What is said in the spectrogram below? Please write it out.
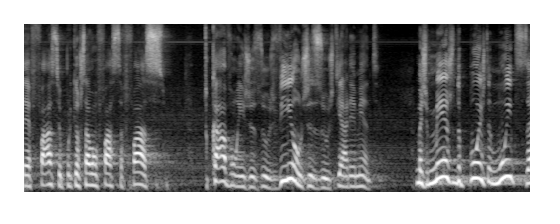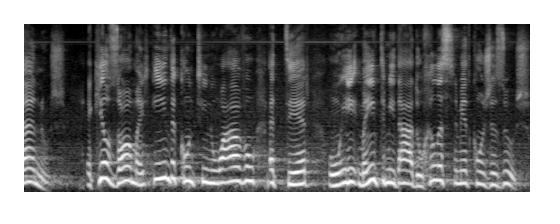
é fácil porque eles estavam face a face, tocavam em Jesus, viam Jesus diariamente. Mas mesmo depois de muitos anos, aqueles homens ainda continuavam a ter uma intimidade, um relacionamento com Jesus,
